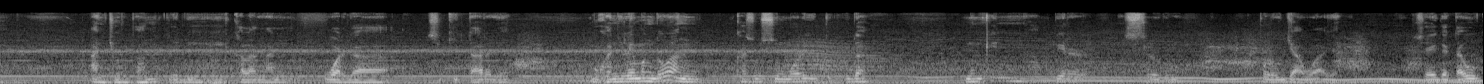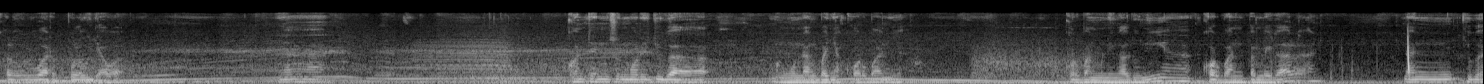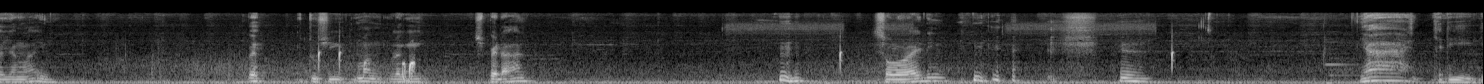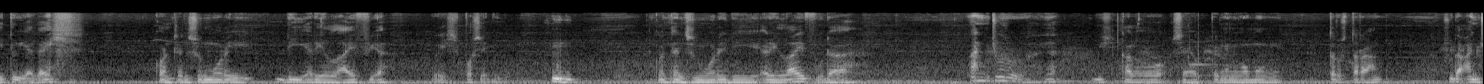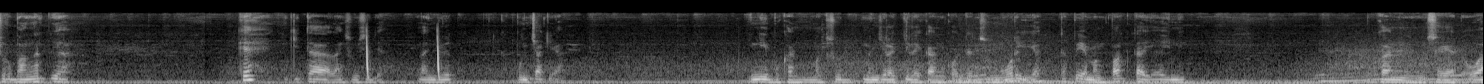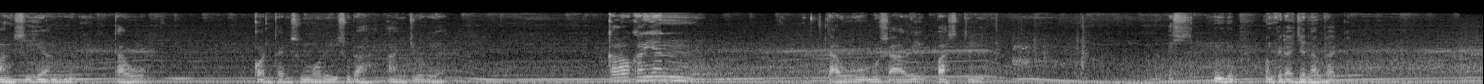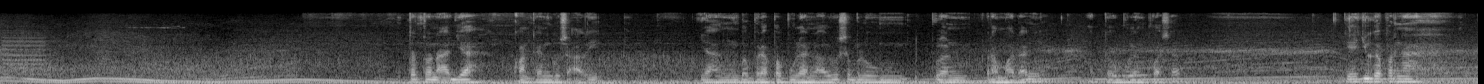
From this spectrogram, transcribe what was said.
hancur banget ya di kalangan warga sekitar ya. Bukan di Lembang doang kasus Sunmori itu udah mungkin hampir seluruh pulau Jawa ya. Saya gak tahu kalau luar pulau Jawa. Ya konten Sunmori juga mengundang banyak korban ya korban meninggal dunia korban pembegalan dan juga yang lain. Eh itu si Emang lagi sepedahan. Solo riding. Ya jadi gitu ya guys. Konten Sunmori di real life ya. Wis pose dulu. Konten Sunmori di real life udah hancur ya kalau saya pengen ngomong terus terang sudah hancur banget ya. Oke kita langsung saja. Lanjut ke puncak ya. Ini bukan maksud menjelek-jelekan konten Sunmori ya tapi emang fakta ya ini. Bukan saya doang sih yang tahu konten Sumori sudah hancur ya. Kalau kalian tahu Gus Ali pasti hampir aja nabrak. Tonton aja konten Gus Ali yang beberapa bulan lalu sebelum bulan Ramadan atau bulan puasa. Dia juga pernah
